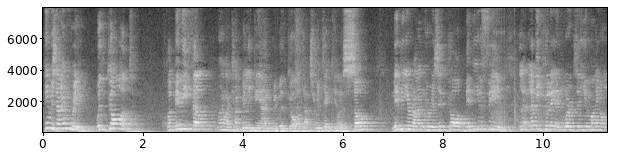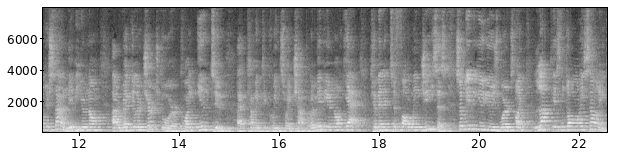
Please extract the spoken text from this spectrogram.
He was angry with God. But maybe he felt, well, I can't really be angry with God. That's ridiculous. So, maybe your anger is at God. Maybe you feel, let, let me put it in words that you might understand. Maybe you're not a regular churchgoer, quite new to uh, coming to Queensway Chapel. Or maybe you're not yet committed to following Jesus. So maybe you use words like, luck isn't on my side.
